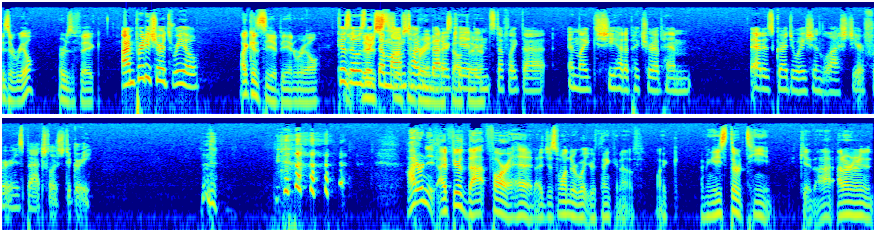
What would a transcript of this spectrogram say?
Is it real or is it fake? I'm pretty sure it's real I can see it being real because it was like the mom talking about her kid there. and stuff like that, and like she had a picture of him at his graduation last year for his bachelor's degree. I don't. I fear that far ahead. I just wonder what you're thinking of. Like, I mean, he's 13. Kid, I, I don't know.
